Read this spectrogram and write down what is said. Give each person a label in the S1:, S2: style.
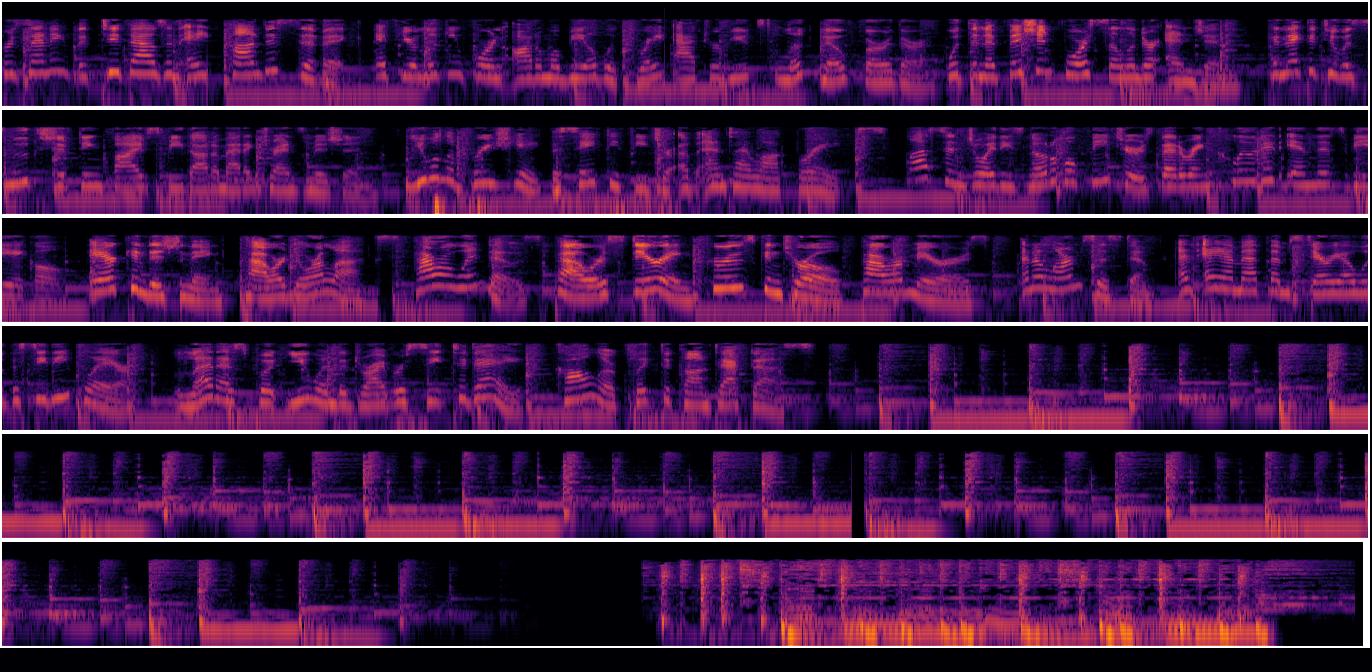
S1: Presenting the 2008 Honda Civic. If you're looking for an automobile with great attributes, look no further. With an efficient four-cylinder engine connected to a smooth shifting five-speed automatic transmission, you will appreciate the safety feature of anti-lock brakes. Plus, enjoy these notable features that are included in this vehicle. Air conditioning, power door locks, power windows, power steering, cruise control, power mirrors, an alarm system, an AM FM stereo with a CD player. Let us put you in the driver's seat today. Call or click to contact us.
